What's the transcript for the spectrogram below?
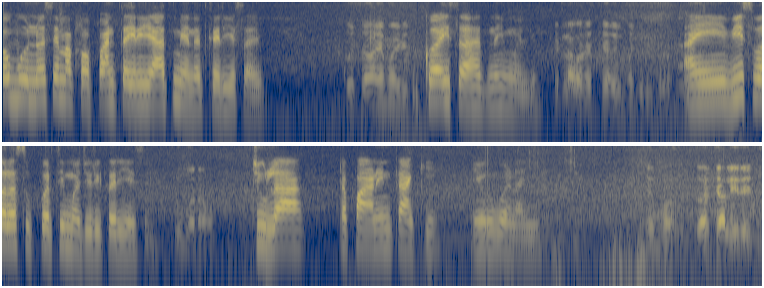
બહુ બુનો છે મારા પપ્પાને તૈયારી મહેનત કરીએ સાહેબ. કોઈ સહાય મળી? કોઈ સહાય નહીં મળી. કેટલા વર્ષથી આવી મજૂરી કરો? અહીં વીસ વર્ષ ઉપરથી મજૂરી કરીએ છીએ. શું બનાવો? ચૂલા પાણીની ટાંકી એવું બનાવીએ. ઘર ચાલી રહે છે?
